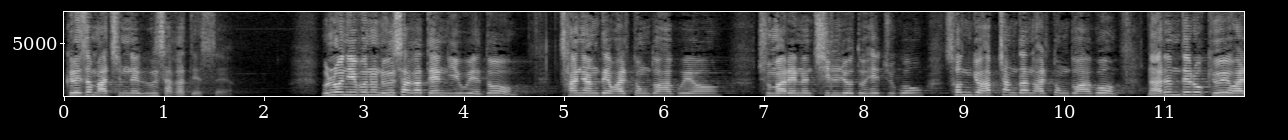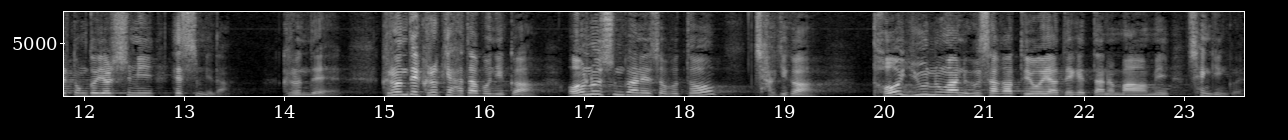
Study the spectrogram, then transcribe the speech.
그래서 마침내 의사가 됐어요. 물론 이분은 의사가 된 이후에도 찬양대 활동도 하고요. 주말에는 진료도 해주고 선교 합창단 활동도 하고 나름대로 교회 활동도 열심히 했습니다. 그런데 그런데 그렇게 하다 보니까 어느 순간에서부터 자기가 더 유능한 의사가 되어야 되겠다는 마음이 생긴 거예요.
